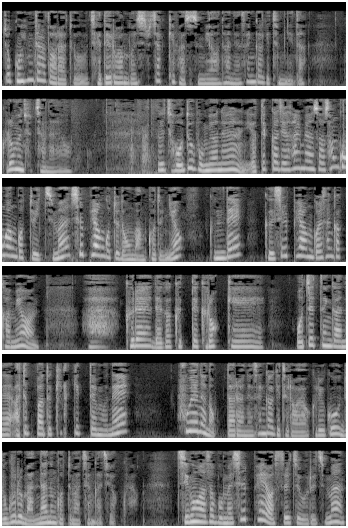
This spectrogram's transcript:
조금 힘들더라도 제대로 한번 시작해 봤으면 하는 생각이 듭니다. 그러면 좋잖아요. 저도 보면은 여태까지 살면서 성공한 것도 있지만 실패한 것도 너무 많거든요. 근데 그 실패한 걸 생각하면 아, 그래, 내가 그때 그렇게 어쨌든 간에 아득바득 했기 때문에 후회는 없다라는 생각이 들어요. 그리고 누구를 만나는 것도 마찬가지였고요. 지금 와서 보면 실패였을지 모르지만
